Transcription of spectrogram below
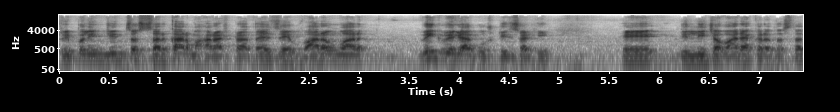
ट्रिपल इंजिनचं सरकार महाराष्ट्रात आहे जे वारंवार वेगवेगळ्या गोष्टींसाठी हे दिल्लीच्या वाऱ्या करत असतात.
